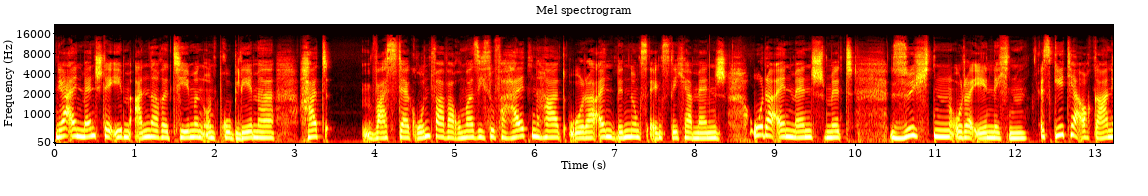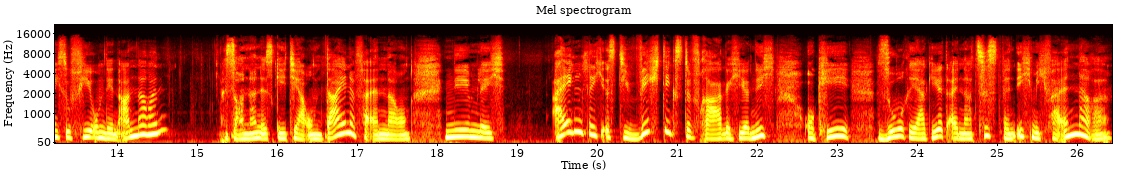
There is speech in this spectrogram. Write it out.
ja, ein Mensch, der eben andere Themen und Probleme hat, was der Grund war, warum er sich so verhalten hat oder ein bindungsängstlicher Mensch oder ein Mensch mit Süchten oder ähnlichen. Es geht ja auch gar nicht so viel um den anderen, sondern es geht ja um deine Veränderung, nämlich eigentlich ist die wichtigste Frage hier nicht, okay, so reagiert ein Narzisst, wenn ich mich verändere,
